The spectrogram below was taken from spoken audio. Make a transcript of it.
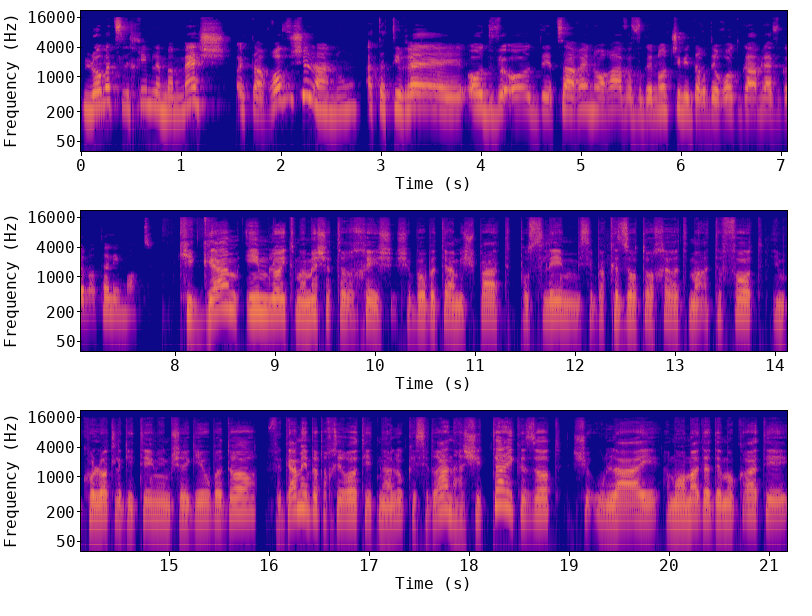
לא מצליחים לממש את הרוב שלנו אתה תראה עוד ועוד לצערנו הרב הפגנות שמתדרדרות גם להפגנות אלימות. כי גם אם לא יתממש התרחיש שבו בתי המשפט פוסלים מסיבה כזאת או אחרת מעטפות עם קולות לגיטימיים שהגיעו בדואר, וגם אם בבחירות יתנהלו כסדרן, השיטה היא כזאת שאולי המועמד הדמוקרטי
